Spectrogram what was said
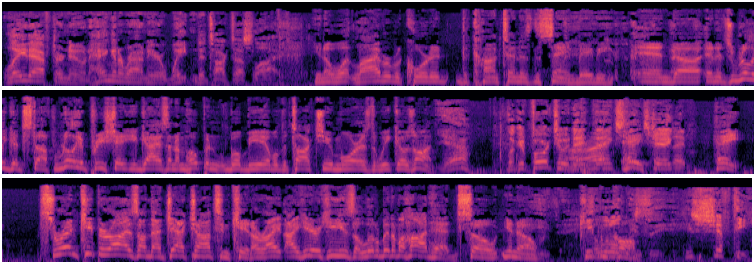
late afternoon, hanging around here, waiting to talk to us live. You know what? Live or recorded, the content is the same, baby, and uh, and it's really good stuff. Really appreciate you guys, and I'm hoping we'll be able to talk to you more as the week goes on. Yeah, looking forward to it, Nate. Right. Thanks, hey, Thanks, Jake. Hey, Soren, keep your eyes on that Jack Johnson kid, all right? I hear he's a little bit of a hothead, so, you know, keep him little, calm. He's, he's, shifty.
